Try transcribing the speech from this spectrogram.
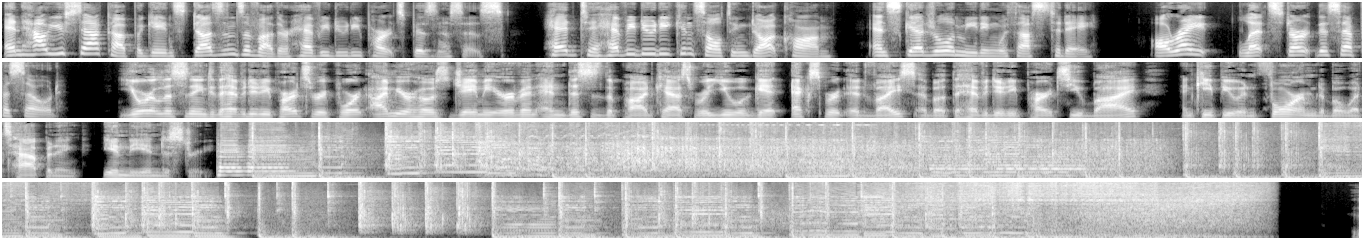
and how you stack up against dozens of other heavy duty parts businesses. Head to heavydutyconsulting.com and schedule a meeting with us today. All right, let's start this episode. You're listening to the Heavy Duty Parts Report. I'm your host, Jamie Irvin, and this is the podcast where you will get expert advice about the heavy duty parts you buy and keep you informed about what's happening in the industry.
